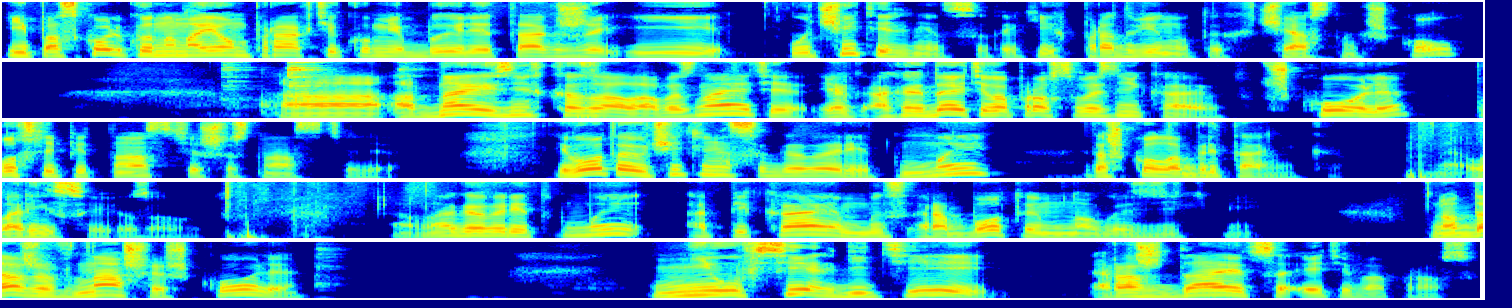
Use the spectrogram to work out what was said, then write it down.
И поскольку на моем практикуме были также и учительницы таких продвинутых частных школ, а, одна из них сказала, а вы знаете, а когда эти вопросы возникают? В школе после 15-16 лет. И вот учительница говорит, мы, это школа Британика, Лариса ее зовут, она говорит, мы опекаем, мы работаем много с детьми. Но даже в нашей школе не у всех детей рождаются эти вопросы.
